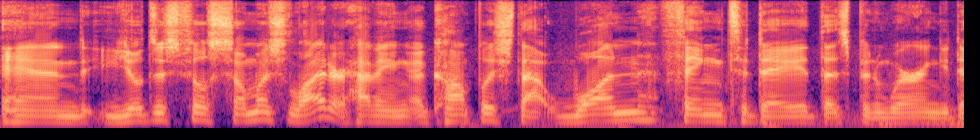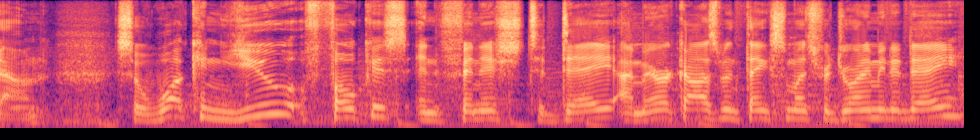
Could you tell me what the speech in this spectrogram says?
And you'll just feel so much lighter having accomplished that one thing today that's been wearing you down. So, what can you focus and finish today? I'm Eric Osmond. Thanks so much for joining me today.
